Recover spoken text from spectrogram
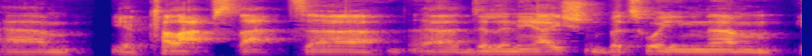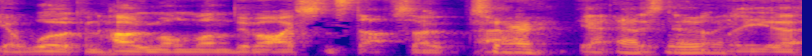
um, you know, collapse that uh, uh, delineation between um, you know, work and home on one device and stuff. So, uh, sure. yeah, absolutely. Uh,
